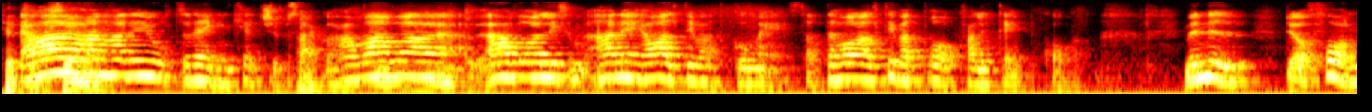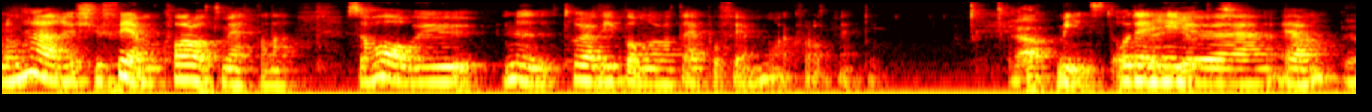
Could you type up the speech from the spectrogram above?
ketchup Ja, senare? han hade gjort sin egen ketchup säkert. Han var, var, han var liksom, han är, har alltid varit gourmet. Så att det har alltid varit bra kvalitet på korven. Men nu, då från de här 25 kvadratmeterna så har vi ju, nu tror jag VIP-området är på 500 kvadratmeter. Ja. Minst. Och det, Det är är ju, eh, ja. Ja.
